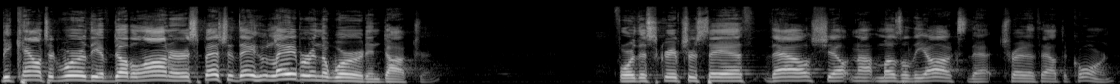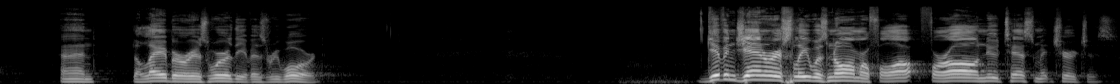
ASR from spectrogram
be counted worthy of double honor, especially they who labor in the word and doctrine. For the scripture saith, Thou shalt not muzzle the ox that treadeth out the corn, and the laborer is worthy of his reward. Giving generously was normal for all, for all New Testament churches.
